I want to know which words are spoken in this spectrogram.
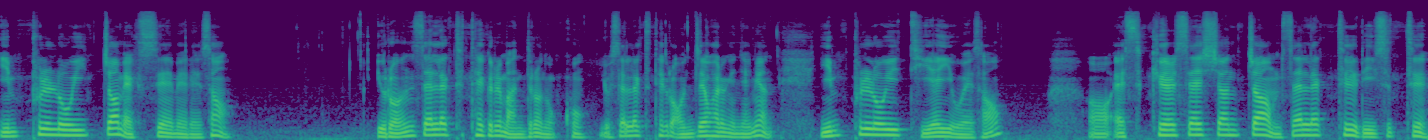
employee.xml에서 이런 select 태그를 만들어 놓고 이 select 태그를 언제 활용했냐면 employee DAO에서 어, SQL session select list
